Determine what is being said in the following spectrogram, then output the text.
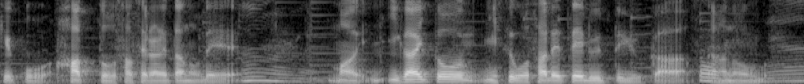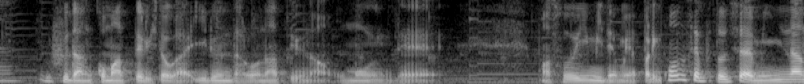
結構ハッとさせられたので、うん、まあ意外と見過ごされてるっていうか、そうですあのね。普段困ってる人がいるんだろうなっていうのは思うんで、まあ、そういう意味でもやっぱりコンセプト自体はみんな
